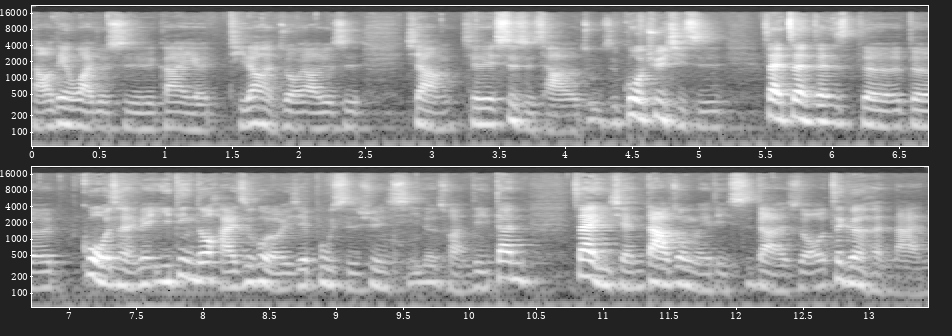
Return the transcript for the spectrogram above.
然后另外就是刚才也提到很重要，就是像这些事实查核组织，过去其实。在战争的的过程里面，一定都还是会有一些不实讯息的传递。但在以前大众媒体时代的时候，这个很难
